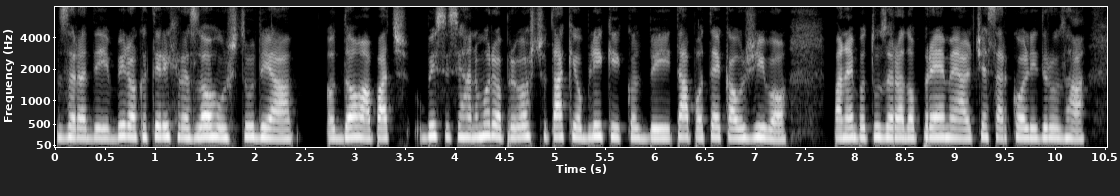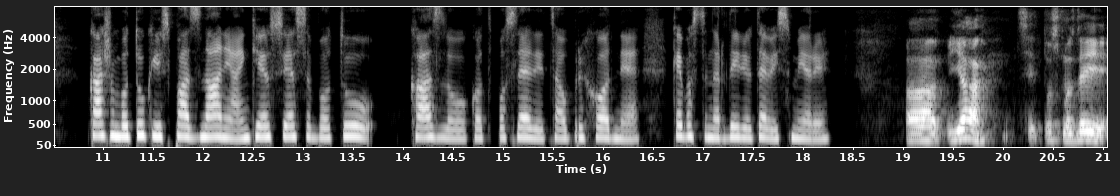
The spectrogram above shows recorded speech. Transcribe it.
zaradi bilokaterih razlogov študija od doma pač v bistvu si ga ne morejo privoščiti v taki obliki, kot bi ta potekal živo. Pa naj bo to zaradi opreme ali česarkoli drugega. Kakšen bo tukaj izpad znanja in kje vse se bo to kazalo kot posledica v prihodnje? Kaj boste naredili v tej smeri? ja, saj to smo zdaj,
